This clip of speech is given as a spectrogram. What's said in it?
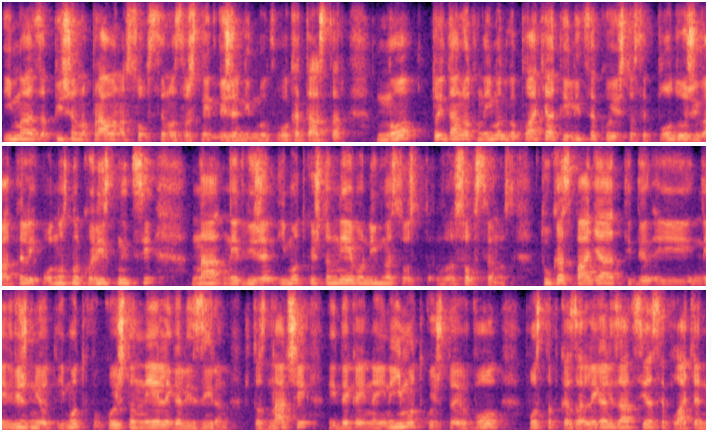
имаат запишано право на собственост врз недвижен имот во катастар, но тој данок на имот го плаќаат и лица кои што се плодоуживатели, односно корисници на недвижен имот кој што не е во нивна собственост. Тука спаѓаат и, недвижниот имот кој што не е легализиран, што значи и дека и на имот кој што е во постапка за легализација се плаќа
